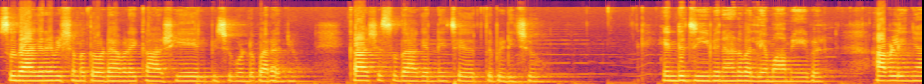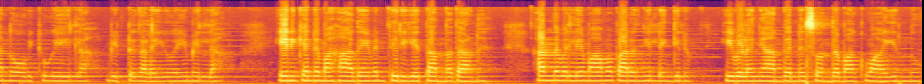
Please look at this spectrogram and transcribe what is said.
സുധാകരൻ വിഷമത്തോടെ അവളെ കാശിയെ ഏൽപ്പിച്ചുകൊണ്ട് പറഞ്ഞു. കാശി സുധാകരനെ ചേർത്ത് പിടിച്ചു. എന്റെ ജീവനാണ് വല്യ മാമയവൾ അവളെ ഞാൻ നോവിക്കുകയില്ല വിട്ടുകളയുകയുമില്ല. എനിക്കെന്റെ മഹാദേവൻ തിരികെ തന്നതാണ്. അന്ന് വല്യമാമ പറഞ്ഞില്ലെങ്കിലും ഇവളെ ഞാൻ തന്നെ സ്വന്തമാക്കുമായിരുന്നു.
